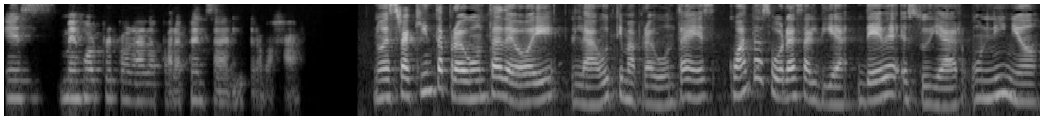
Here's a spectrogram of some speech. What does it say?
es mejor preparada para pensar y trabajar. Nuestra quinta pregunta de hoy, la última pregunta es, ¿cuántas horas al día debe estudiar un niño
